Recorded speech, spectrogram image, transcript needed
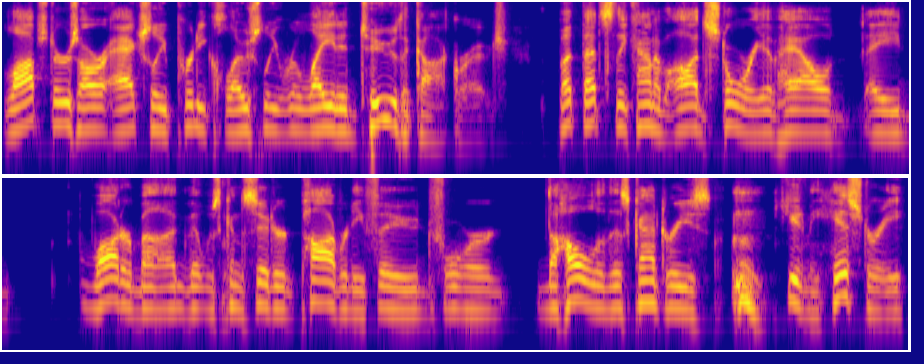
Lobsters are actually pretty closely related to the cockroach. But that's the kind of odd story of how a water bug that was considered poverty food for the whole of this country's, excuse me, history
